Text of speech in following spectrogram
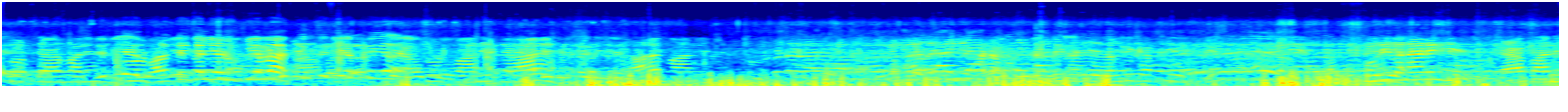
बढ़ते चलिए रुकिए मत पानी चाय चाय पानी पूरी बना रही है चाय पानी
